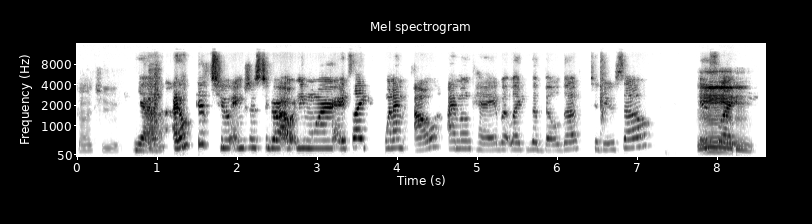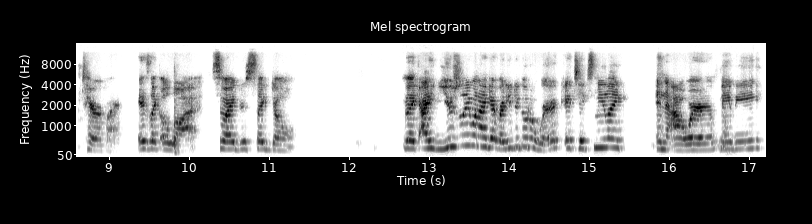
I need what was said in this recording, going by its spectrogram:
Got you. Yeah, I don't get too anxious to go out anymore. It's like when I'm out, I'm okay, but like the buildup to do so is like Mm. terrifying. It's like a lot. So I just like don't like I usually when I get ready to go to work, it takes me like an hour maybe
